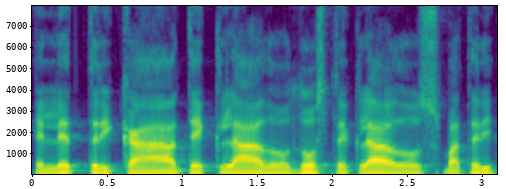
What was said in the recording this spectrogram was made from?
eléctrica, teclado, dos teclados, batería.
